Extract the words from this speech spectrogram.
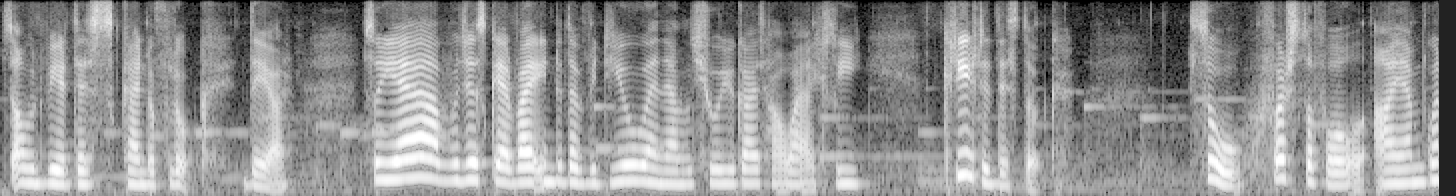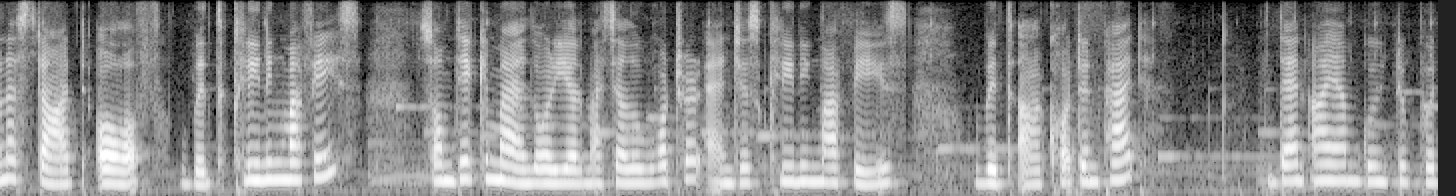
So i would wear this kind of look there. So yeah i will just get right into the video and i will show you guys how i actually created this look. So first of all i am gonna start off with cleaning my face. So i'm taking my l'oreal micellar water and just cleaning my face with a cotton pad then i am going to put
